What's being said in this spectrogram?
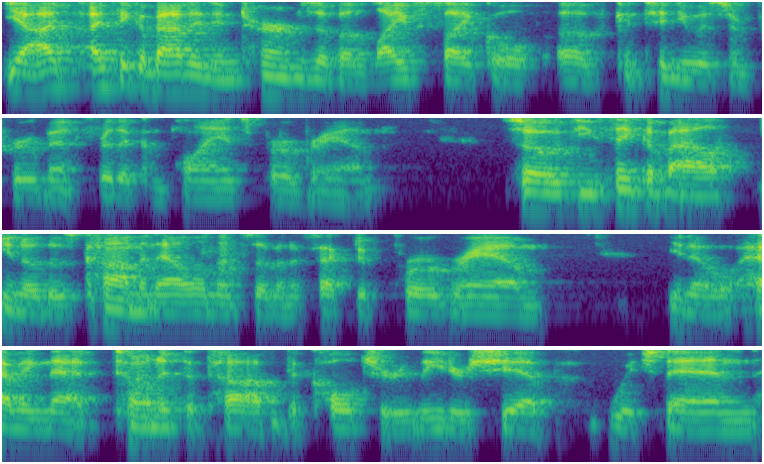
Yeah, I, I, think about it in terms of a life cycle of continuous improvement for the compliance program. So if you think about, you know, those common elements of an effective program, you know, having that tone at the top, the culture, leadership, which then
